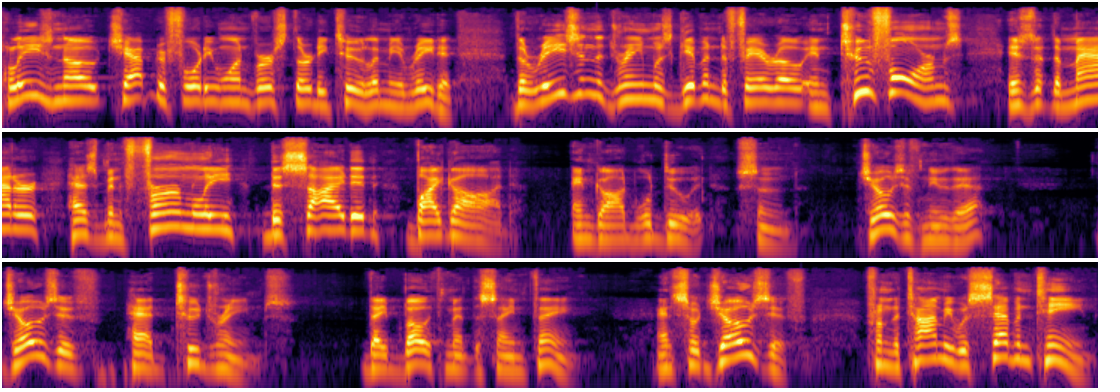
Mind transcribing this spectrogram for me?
Please note chapter 41, verse 32. Let me read it. The reason the dream was given to Pharaoh in two forms is that the matter has been firmly decided by God, and God will do it soon. Joseph knew that. Joseph had two dreams, they both meant the same thing. And so Joseph, from the time he was 17,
